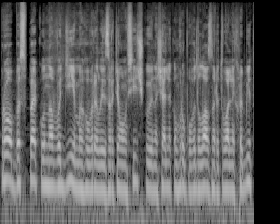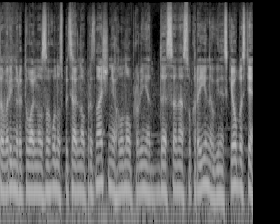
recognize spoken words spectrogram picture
Про безпеку на воді ми говорили із Артемом Січкою, начальником групи водолазно-рятувальних робіт аварійно-рятувального загону спеціального призначення головного управління ДСНС України у Вінницькій області.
